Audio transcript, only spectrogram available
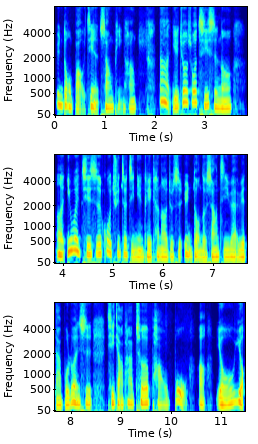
运动保健商品哈。那也就是说，其实呢，呃，因为其实过去这几年可以看到，就是运动的商机越来越大，不论是骑脚踏车、跑步啊、游泳。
